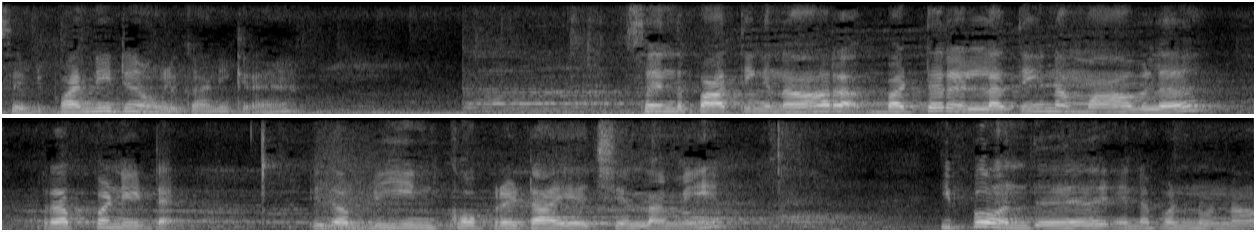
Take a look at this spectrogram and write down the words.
ஸோ இப்படி பண்ணிவிட்டு நான் உங்களுக்கு அனுப்பிக்கிறேன் ஸோ இந்த பார்த்தீங்கன்னா பட்டர் எல்லாத்தையும் நான் மாவில் ரப் பண்ணிட்டேன். இது அப்படியே இன்கோப்ரேட் ஆயாச்சு எல்லாமே. இப்போ வந்து என்ன பண்ணணுன்னா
